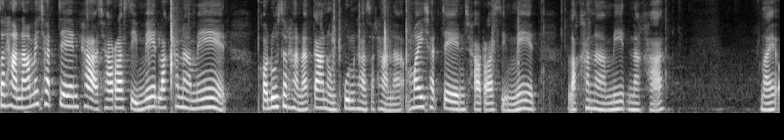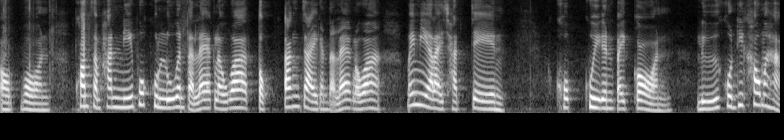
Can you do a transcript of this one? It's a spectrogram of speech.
สถานะไม่ชัดเจนค่ะ ชาวราศีเมษลัคนาเมษขอดูสถานการณ์ของคุณค่ะ สถานะไม่ชัดเจน ชาวราศีเมษลัคนาเมษนะคะ Night of w a n d ความสัมพันธ์นี้พวกคุณรู้กันแต่แรกแล้วว่าตกตั้งใจกันแต่แรกแล้วว่า ไม่มีอะไรชัดเจน คบคุยกันไปก่อน หรือคนที่เข้ามาหา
